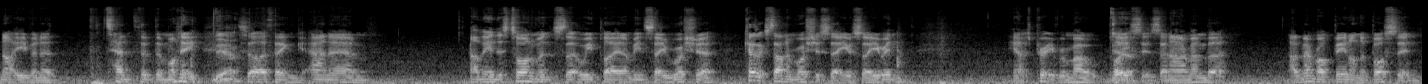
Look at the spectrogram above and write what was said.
not even a tenth of the money. Yeah. Sort of thing. And um, I mean, there's tournaments that we play. I mean, say Russia, Kazakhstan, and Russia. Say you, so you're in. You know, it's pretty remote Yeah. places, and I remember, I remember being on the bus in.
